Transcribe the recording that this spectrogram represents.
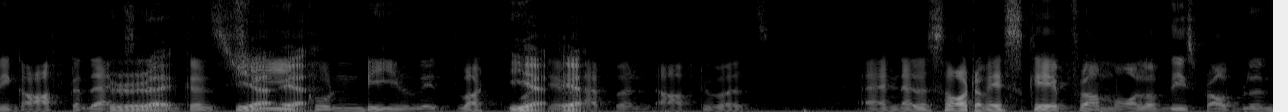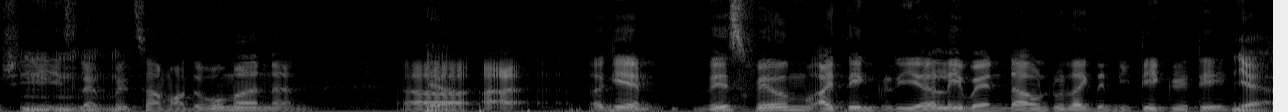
think after the accident Right. because she Yeah, yeah. couldn't deal with what Yeah, whatever happened afterwards." And as a sort of escape from all of these problems, she Mm, mm, slept mm, mm. with some other woman, and uh, I, again, this film I think really went down to like the nitty gritty. Yeah.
